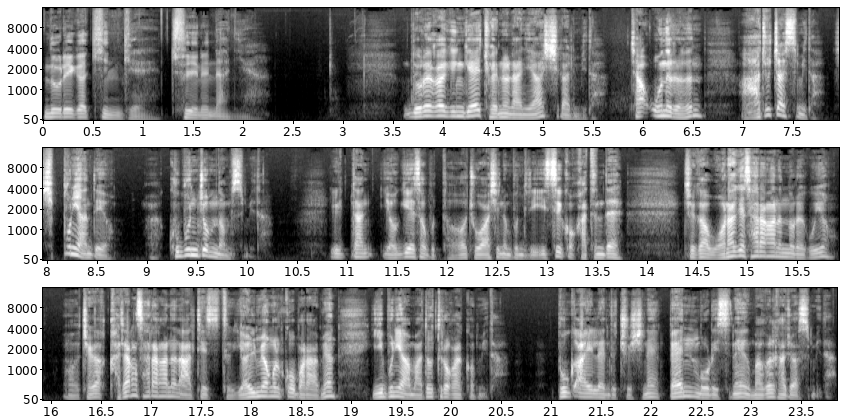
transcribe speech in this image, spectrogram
노래가 긴 게 죄는 아니야. 노래가 긴 게 죄는 아니야 시간입니다. 자, 오늘은 아주 짧습니다. 10분이 안 돼요. 9분 좀 넘습니다. 일단 여기에서부터 좋아하시는 분들이 있을 것 같은데 제가 워낙에 사랑하는 노래고요. 어, 제가 가장 사랑하는 아티스트 10명을 꼽아라 하면 이분이 아마도 들어갈 겁니다. 북 아일랜드 출신의 벤 모리슨의 음악을 가져왔습니다.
